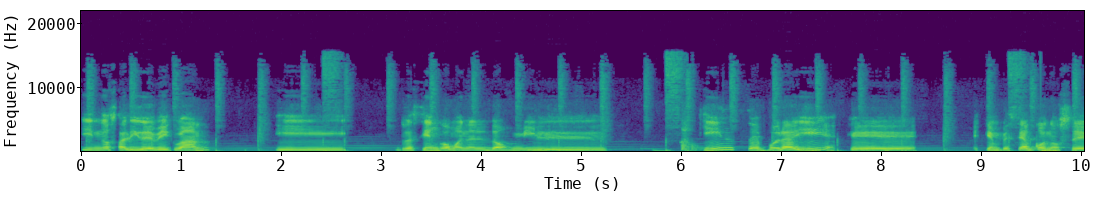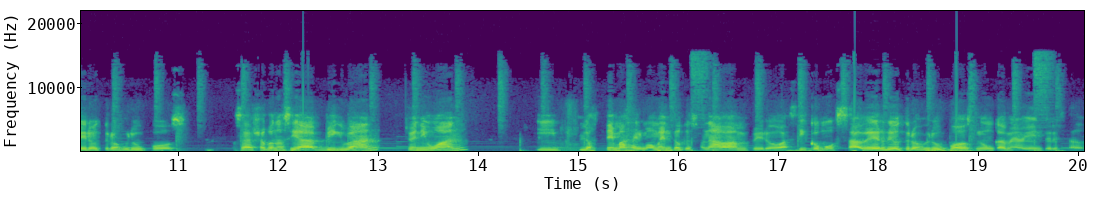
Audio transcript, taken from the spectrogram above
y no salí de Big Bang y recién como en el 2015 por ahí es que es que empecé a conocer otros grupos. O sea, yo conocía Big Bang, 21 y los temas del momento que sonaban, pero así como saber de otros grupos nunca me había interesado.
